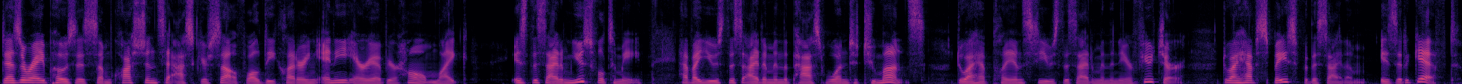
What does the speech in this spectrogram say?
Desirae poses some questions to ask yourself while decluttering any area of your home, like is this item useful to me? Have I used this item in the past one to two months? Do I have plans to use this item in the near future? Do I have space for this item? Is it a gift?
